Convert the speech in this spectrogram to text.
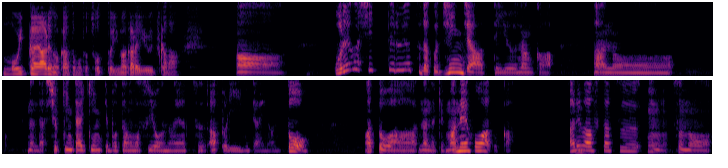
もう一回あるのかと思うとちょっと今から憂鬱かな。ああ。俺が知ってるやつだとジンジャーっていうなんか、あのーなんだ、出勤退勤ってボタンを押すようなやつ、アプリみたいなんと、あとは、なんだっけ、マネーフォワードか。あれは二つ、うん、その、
